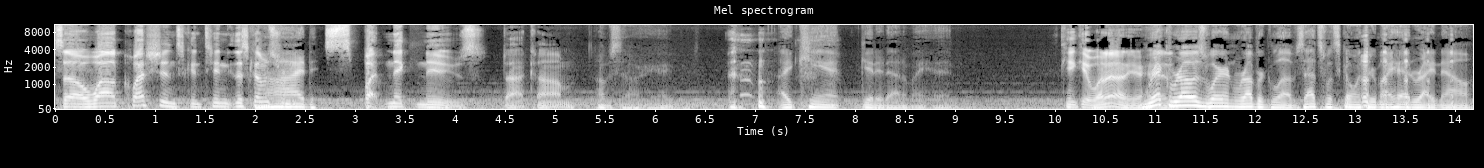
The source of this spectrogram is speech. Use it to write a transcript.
so while questions continue, this comes God. from SputnikNews.com. I'm sorry. I, I can't get it out of my head. Can't get one out of your head. Rick head. Rose wearing rubber gloves. That's what's going through my head right now.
